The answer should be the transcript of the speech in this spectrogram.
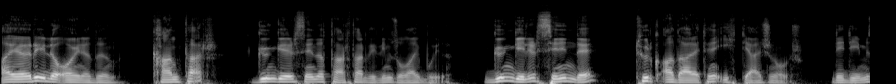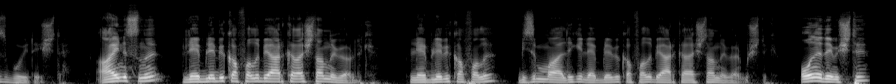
Ayarıyla oynadığın kantar, gün gelir seni de tartar dediğimiz olay buydu. Gün gelir senin de Türk adaletine ihtiyacın olur. Dediğimiz buydu işte. Aynısını leblebi kafalı bir arkadaştan da gördük. Leblebi kafalı, bizim mahalledeki leblebi kafalı bir arkadaştan da görmüştük. O ne demişti?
